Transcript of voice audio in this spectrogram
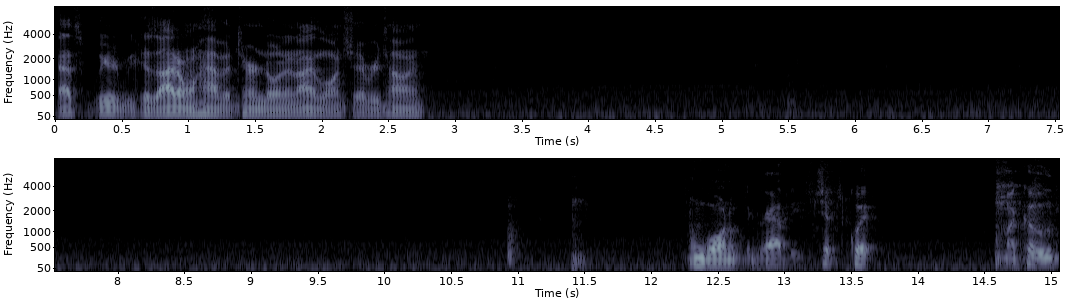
That's weird because I don't have it turned on and I launch every time. I'm going up to grab these chips quick. My codes.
